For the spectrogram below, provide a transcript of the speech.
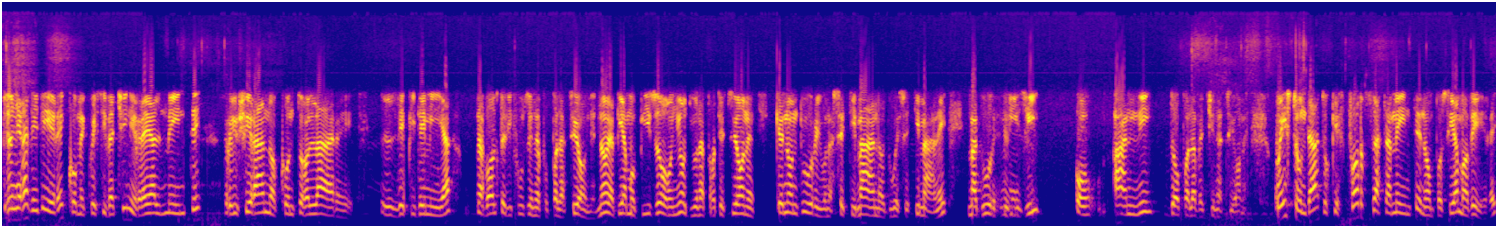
Bisognerà vedere come questi vaccini realmente riusciranno a controllare l'epidemia una volta diffusa nella popolazione. Noi abbiamo bisogno di una protezione che non duri una settimana o due settimane, ma duri mesi o anni dopo la vaccinazione. Questo è un dato che forzatamente non possiamo avere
